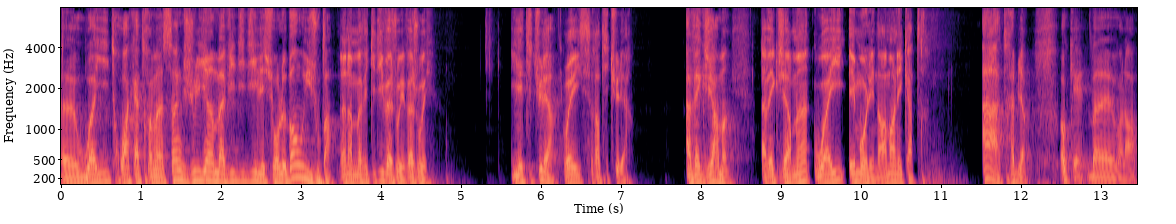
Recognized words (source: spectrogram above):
euh, Wai 3,85. Julien Mavididi, il est sur le banc ou il joue pas? Non, non, Mavididi va jouer, va jouer. Il est titulaire? Oui, il sera titulaire. Avec Germain? Avec Germain, Wai et Mollet, normalement les quatre. Ah, très bien. Ok, ben voilà.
